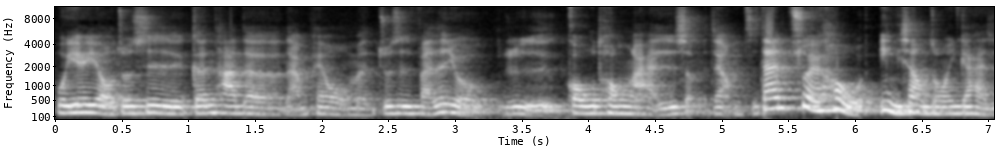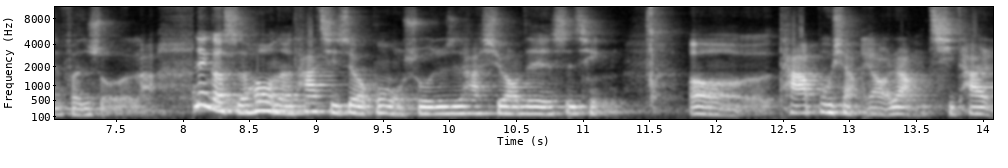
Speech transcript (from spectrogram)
我也有就是跟他的男朋友，我们就是反正有就是沟通啊还是什么这样子，但最后我印象中应该还是分手了啦。那个时候呢，他其实有跟我说，就是他希望这件事情，呃，他不想要让其他人，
